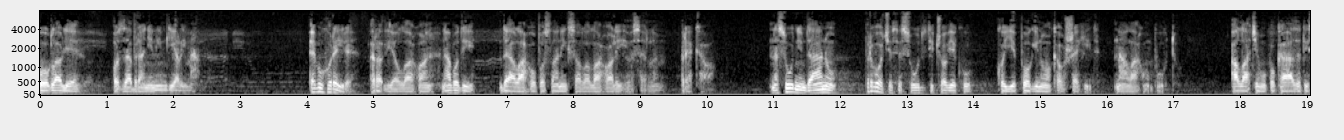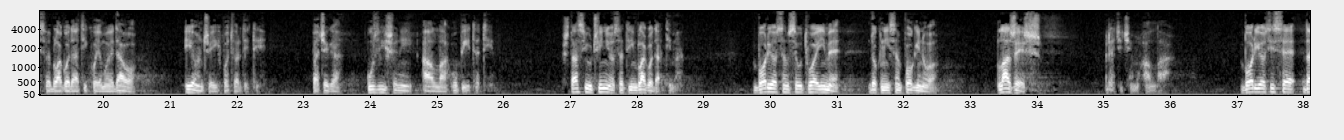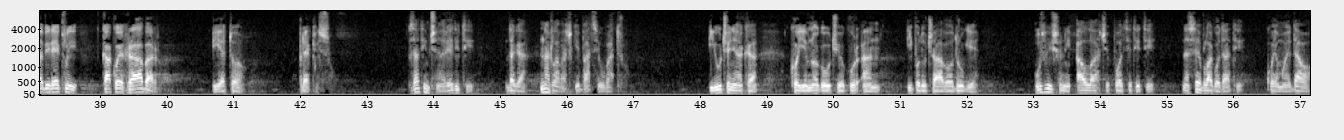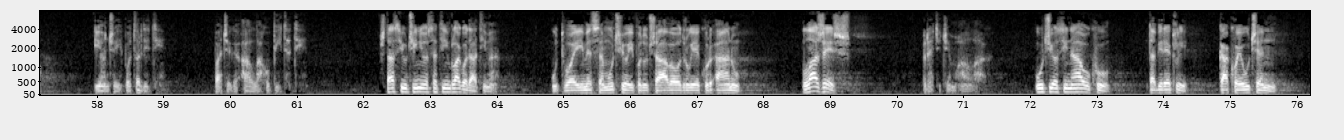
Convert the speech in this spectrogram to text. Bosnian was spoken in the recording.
poglavlje o zabranjenim dijelima. Ebu Hureyre, radi Allahu an, navodi da je Allahu poslanik sallallahu alihi wasallam rekao. Na sudnjem danu prvo će se suditi čovjeku koji je poginuo kao šehid na Allahom putu. Allah će mu pokazati sve blagodati koje mu je dao i on će ih potvrditi. Pa će ga uzvišeni Allah upitati. Šta si učinio sa tim blagodatima? Borio sam se u tvoje ime, dok nisam poginuo. Lažeš, reći će mu Allah. Borio si se da bi rekli kako je hrabar. I eto, rekli su. Zatim će narediti da ga naglavački baci u vatru. I učenjaka koji je mnogo učio Kur'an i podučavao druge. Uzvišeni Allah će podsjetiti na sve blagodati koje mu je dao i on će ih potvrditi pa će ga Allah upitati. Šta si učinio sa tim blagodatima? U tvoje ime sam učio i podučavao druge Kur'anu. Lažeš, reći će mu Allah. Učio si nauku, da bi rekli kako je učen,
